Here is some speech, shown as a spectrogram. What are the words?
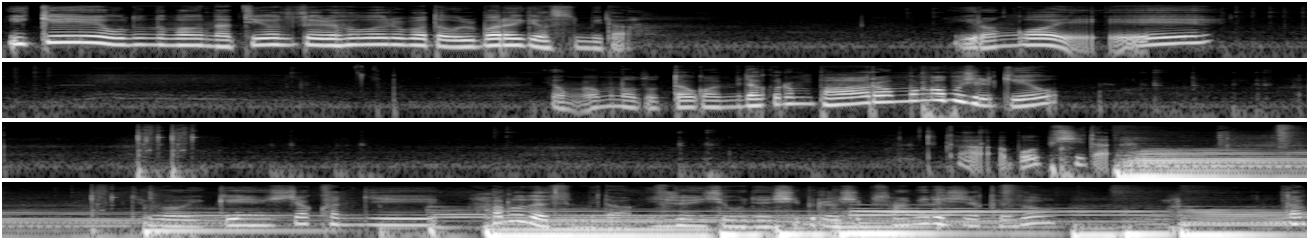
이 게임의 모든 음악은 나티어스들의 허가를 받아 올바르게였습니다. 이런 거에 영감을 얻었다고 합니다. 그럼 바로 한번 가보실게요. 가봅시다. 제가 이 게임 시작한 지 하루 됐습니다. 2025년 11월 13일에 시작해서 딱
